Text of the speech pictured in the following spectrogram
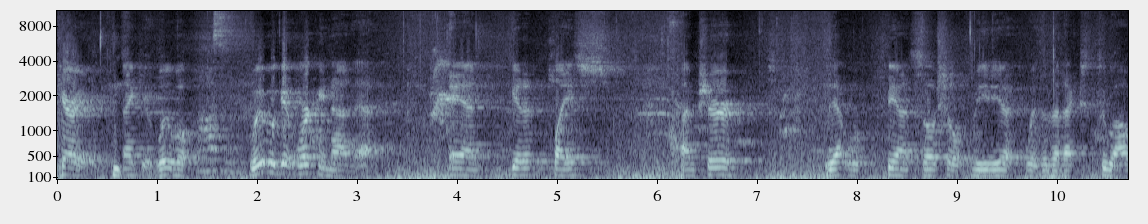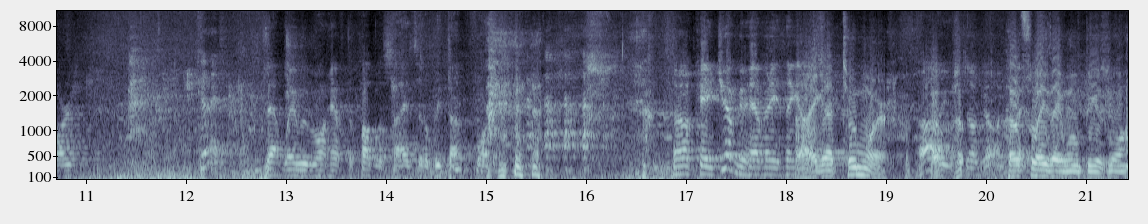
carried, thank you. We will, awesome. we will get working on that and get it in place. I'm sure that will be on social media within the next two hours. Good. That way we won't have to publicize, it'll be done for. Okay, Jim, you have anything else? I got two more. Oh, you're still going. Hopefully, they won't be as long.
